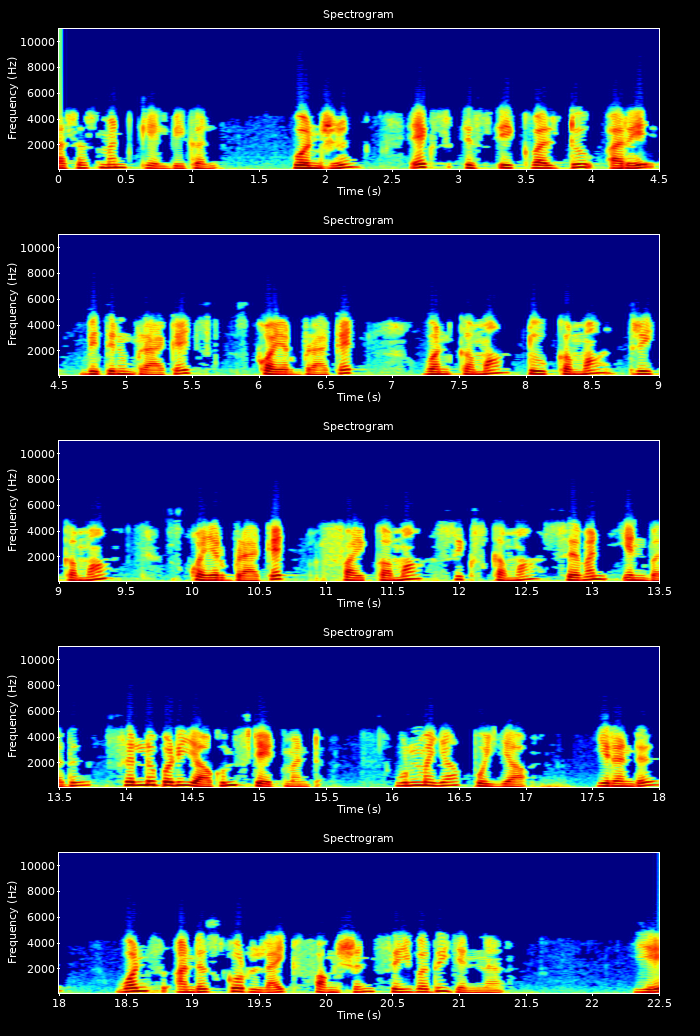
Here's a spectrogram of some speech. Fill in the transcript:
அசெஸ்மென்ட் கேள்விகள். 1 X is equal to array within brackets square bracket 1 comma 2 comma 3 comma square bracket 5 comma 6 comma 7 என்பது செல்லுபடியாகும் ஸ்டேட்மெண்ட் உண்மையா பொய்யா? 2 ஒன்ஸ் அண்டர்ஸ்கோர் like பங்ஷன் செய்வது என்ன? ஆ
